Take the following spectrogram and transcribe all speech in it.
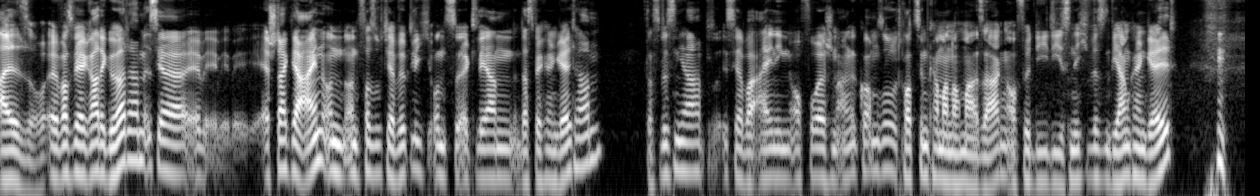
Also, äh, was wir ja gerade gehört haben, ist ja, äh, er steigt ja ein und, und versucht ja wirklich uns zu erklären, dass wir kein Geld haben. Das wissen ja, ist ja bei einigen auch vorher schon angekommen so. Trotzdem kann man nochmal sagen, auch für die, die es nicht wissen, wir haben kein Geld.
